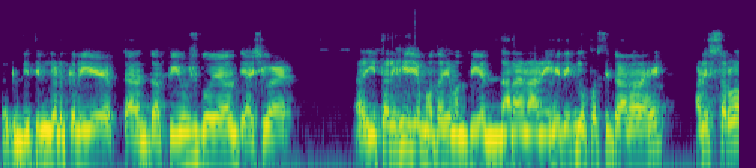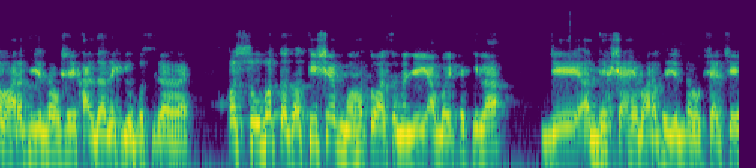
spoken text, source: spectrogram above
नितीन गडकरी त्यानंतर पियुष गोयल त्याशिवाय इतरही जे महत्त्वाचे मंत्री आहेत नारायण राणे हे देखील उपस्थित राहणार आहे. आणि सर्व भारतीय जनता पक्षाचे खासदार देखील उपस्थित राहणार आहे पण सोबतच अतिशय महत्वाचं म्हणजे या बैठकीला जे अध्यक्ष आहे भारतीय जनता पक्षाचे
